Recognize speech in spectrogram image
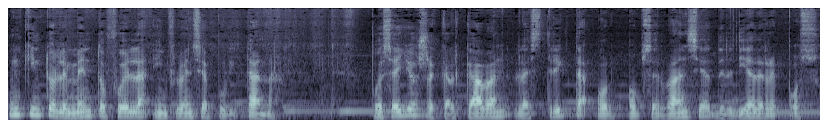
Un quinto elemento fue la influencia puritana, pues ellos recalcaban la estricta observancia del día de reposo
